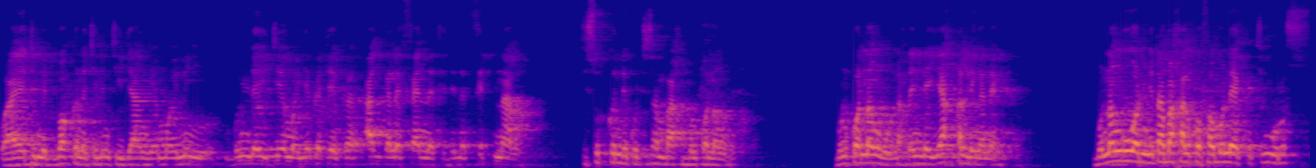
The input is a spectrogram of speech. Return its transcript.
waaye tamit bokk na ci liñ ciy jàngee mooy nit ñi buñ lay jéem a yëkkatee ko àggale fenn fi dina fitnaal ci sukkandiku ci sa mbaax bul ko nangu bul ko nangu ndax dañ lay yàqal li nga nekk bu nangu woon ñu tabaxal ko fa mu nekk ci wurus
